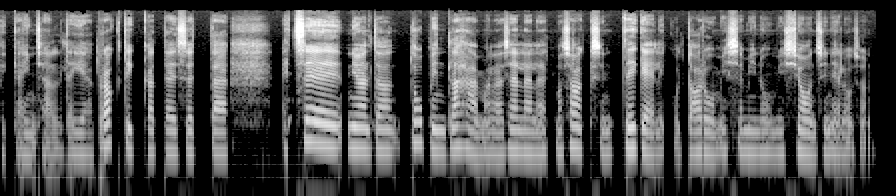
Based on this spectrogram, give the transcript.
või käin seal teie praktikates, et et see nii-öelda toob mind lähemale sellele, et ma saaksin tegelikult aru, mis see minu missioon siin elus on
